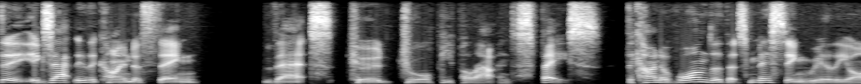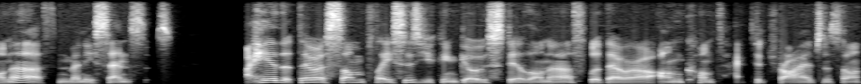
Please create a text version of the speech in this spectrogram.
the, exactly the kind of thing that could draw people out into space. The kind of wonder that's missing really on Earth in many senses. I hear that there are some places you can go still on Earth where there are uncontacted tribes and so on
